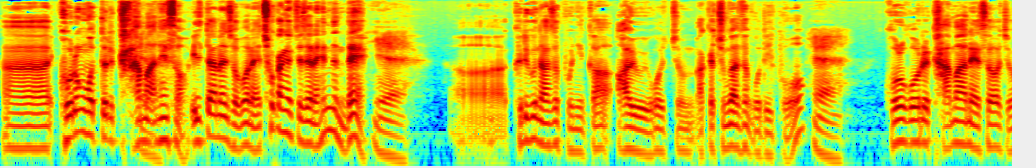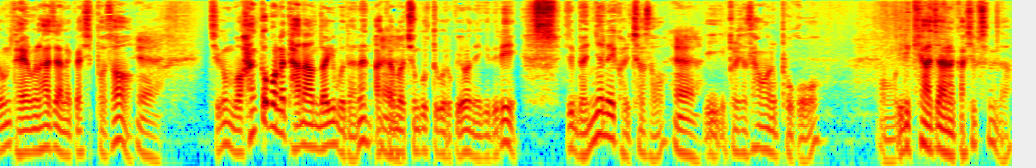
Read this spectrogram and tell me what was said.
아, 그런 것들을 감안해서 예. 일단은 저번에 초강력 제재는 했는데 예. 어, 그리고 나서 보니까 아유 이거 좀 아까 중간 선거도 있고 예. 그거를 감안해서 좀 대응을 하지 않을까 싶어서 예. 지금 뭐 한꺼번에 다 나온다기보다는 아까 예. 뭐 중국도 그렇고 이런 얘기들이 이제 몇 년에 걸쳐서 예. 이 인플레이션 상황을 보고 어, 이렇게 하지 않을까 싶습니다.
